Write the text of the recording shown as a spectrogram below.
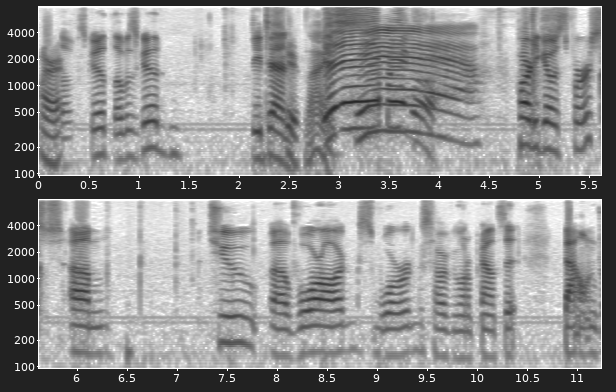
All right. Low was good. Low was good. D10. Two. Nice. Yeah. Party goes first. Um, two uh, wargs, wargs, however you want to pronounce it, bound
